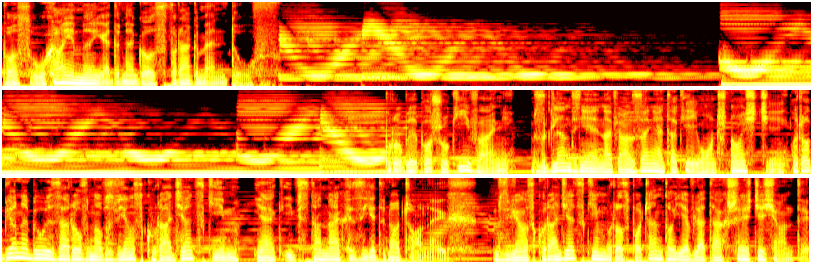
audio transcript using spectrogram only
Posłuchajmy jednego z fragmentów. Próby poszukiwań, względnie nawiązania takiej łączności, robione były zarówno w Związku Radzieckim, jak i w Stanach Zjednoczonych. W Związku Radzieckim rozpoczęto je w latach 60.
